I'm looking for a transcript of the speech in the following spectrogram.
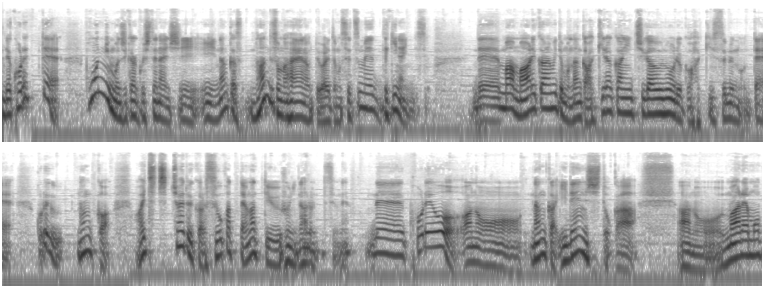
でこれって本人も自覚してないしなんかなんでそんな早いのって言われても説明できないんですよ。でまあ周りから見てもなんか明らかに違う能力を発揮するのでこれなんかあいつちっちゃい時からすごかったよなっていう風になるんですよね。でこれをあのなんか遺伝子とかあの生まれ持っ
